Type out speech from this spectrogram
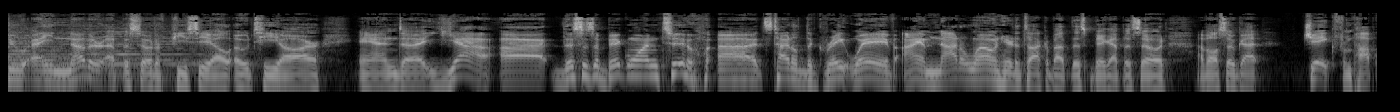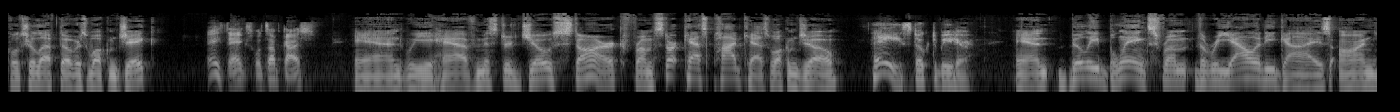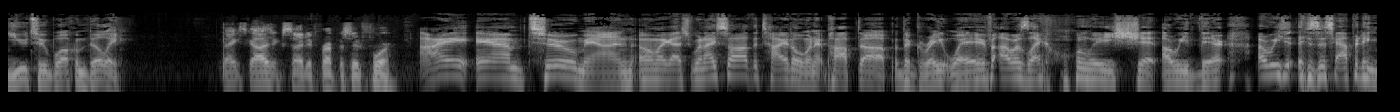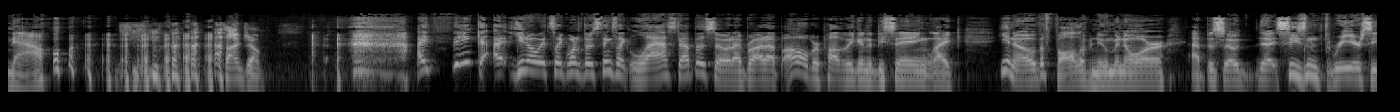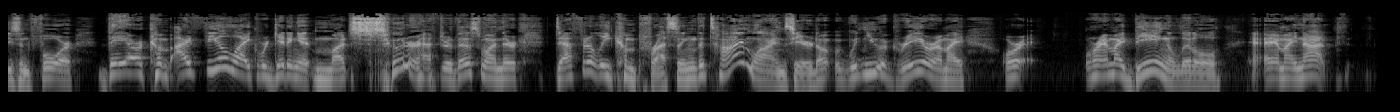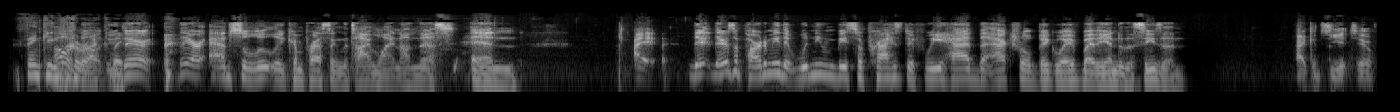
welcome back to another episode of PCL OTR. And uh, yeah, uh, this is a big one too. Uh, it's titled The Great Wave. I am not alone here to talk about this big episode. I've also got Jake from Pop Culture Leftovers. Welcome, Jake. Hey, thanks. What's up, guys? And we have Mr. Joe Stark from Starkcast Podcast. Welcome, Joe. Hey, stoked to be here. And Billy Blinks from The Reality Guys on YouTube. Welcome, Billy. Thanks, guys. Excited for episode four. I am too, man. Oh my gosh. When I saw the title, when it popped up, The Great Wave, I was like, holy shit. Are we there? Are we, is this happening now? Time jump. I think, you know, it's like one of those things like last episode I brought up, oh, we're probably going to be seeing like, you know, the fall of Numenor episode, uh, season three or season four. They are, com- I feel like we're getting it much sooner after this one. They're definitely compressing the timelines here. Don't, wouldn't you agree? Or am I, or, or am I being a little, am I not thinking oh, correctly? No, dude, they're, they are absolutely compressing the timeline on this. And, I there, there's a part of me that wouldn't even be surprised if we had the actual big wave by the end of the season. I could see it too.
